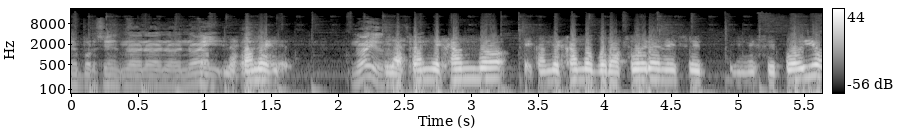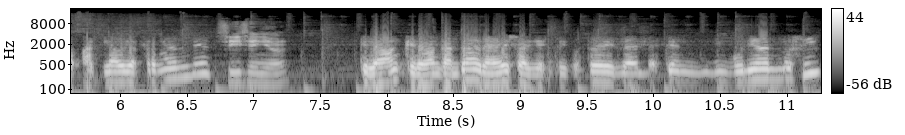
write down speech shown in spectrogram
100%. No, no, no, no hay, La están, de- no hay la están dejando, están dejando por afuera en ese, en ese podio a Claudia Fernández, Sí, señor. Que le van, que le va a encantar a ella que, este, que ustedes la, la estén ninguneando así,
